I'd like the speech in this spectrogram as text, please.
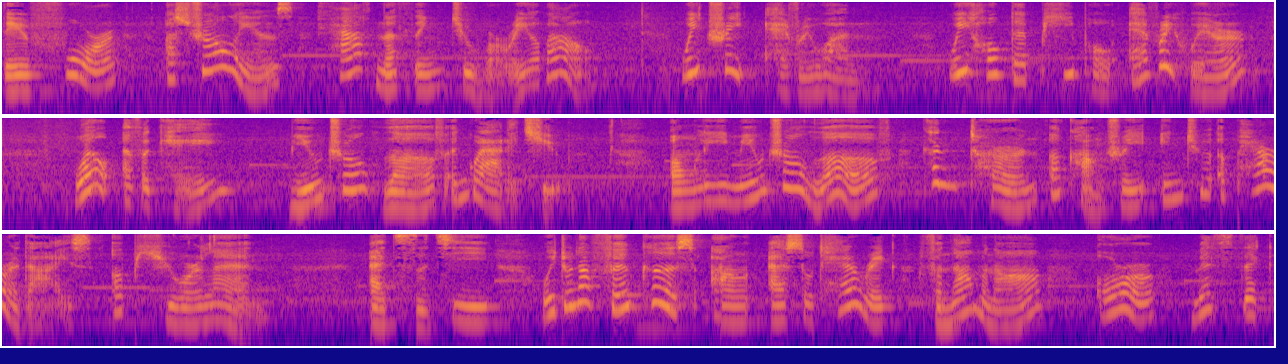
Therefore, Australians have nothing to worry about. We treat everyone we hope that people everywhere will advocate mutual love and gratitude. Only mutual love can turn a country into a paradise, a pure land. At Tzu Chi, we do not focus on esoteric phenomena or mystic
